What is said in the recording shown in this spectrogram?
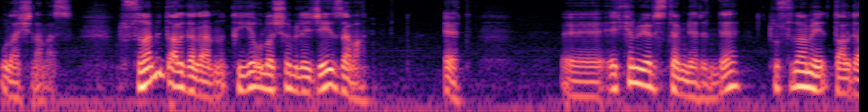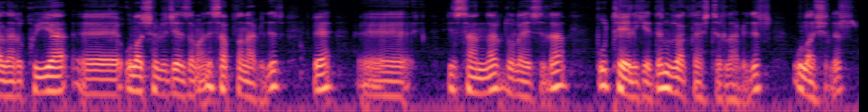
ulaşılamaz? Tsunami dalgalarının kıyıya ulaşabileceği zaman Evet. Ee, erken uyarı sistemlerinde tsunami dalgaları kuyuya e, ulaşabileceği zaman hesaplanabilir ve e, insanlar dolayısıyla bu tehlikeden uzaklaştırılabilir, ulaşılır.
